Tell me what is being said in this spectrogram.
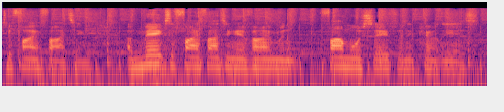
to firefighting and makes the firefighting environment far more safe than it currently is.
